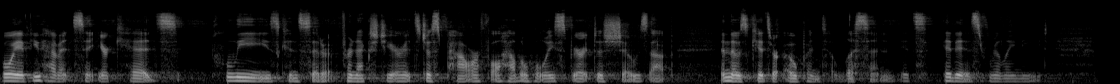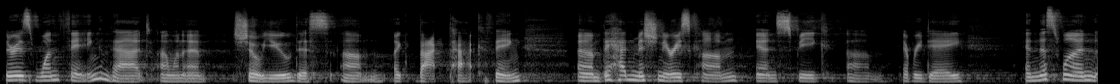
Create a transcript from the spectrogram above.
boy, if you haven't sent your kids, please consider it for next year. It's just powerful how the Holy Spirit just shows up, and those kids are open to listen. It's, it is really neat. There is one thing that I want to show you this um, like backpack thing. Um, they had missionaries come and speak um, every day. And this one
